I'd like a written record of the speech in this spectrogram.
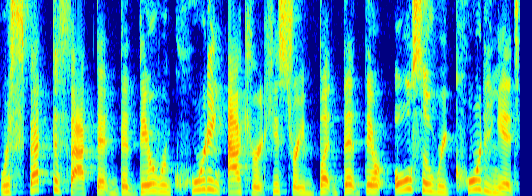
respect the fact that, that they're recording accurate history, but that they're also recording it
